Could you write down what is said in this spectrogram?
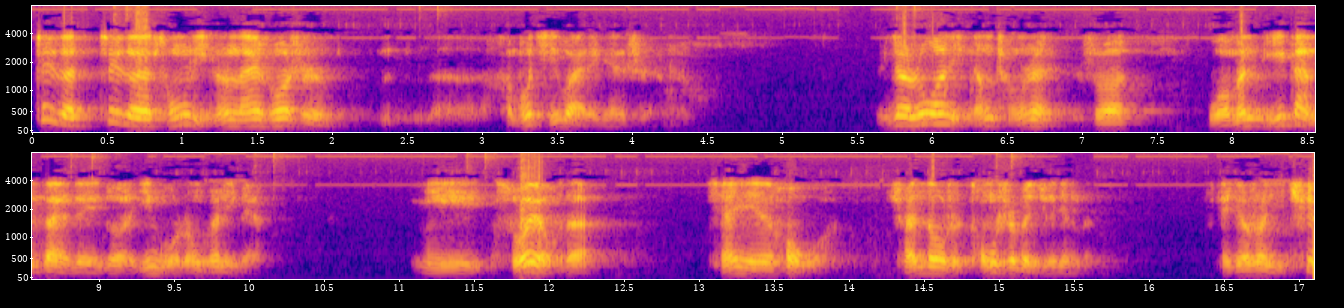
这个这个从理论来说是呃很不奇怪的一件事。你就如果你能承认说，我们一旦在这个因果轮回里面，你所有的前因后果全都是同时被决定的，也就是说，你确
